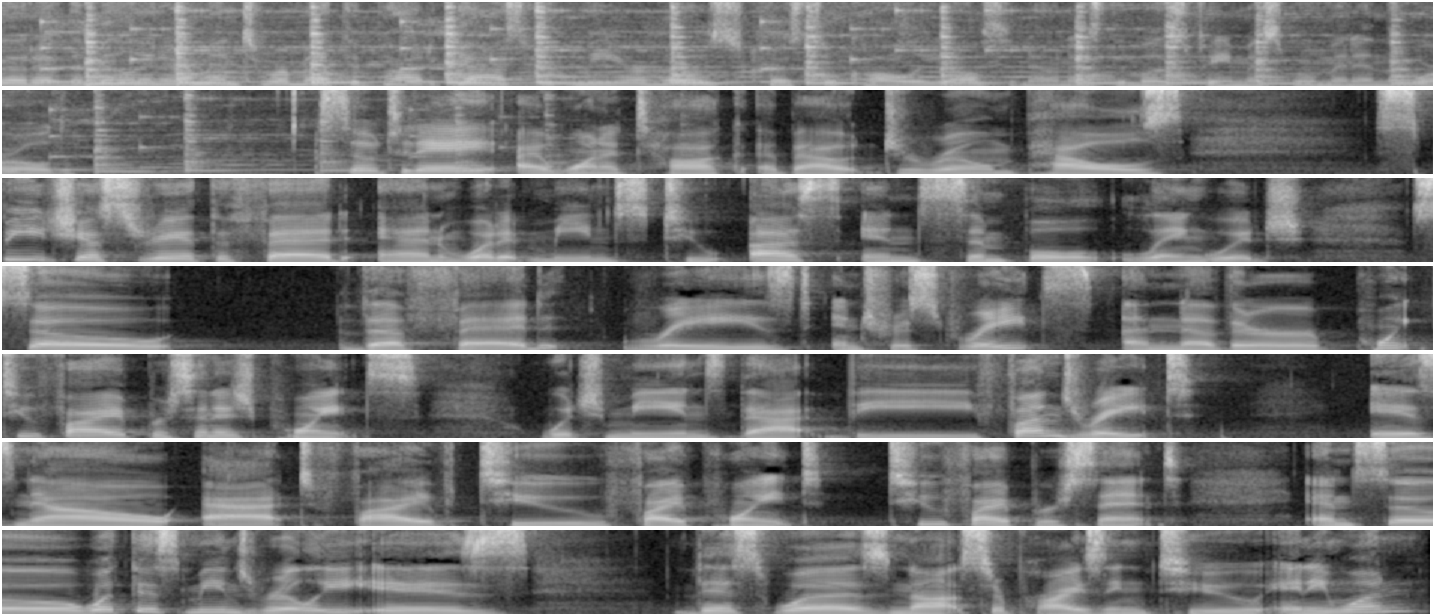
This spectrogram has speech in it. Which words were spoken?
episode of the Millionaire Mentor Method podcast with me, your host, Krystal Colley, also known as the most famous woman in the world. So, today I want to talk about Jerome Powell's speech yesterday at the Fed and what it means to us in simple language. So, the Fed raised interest rates another 0.25 percentage points, which means that the funds rate is now at 5 to 5.25%. And so, what this means really is this was not surprising to anyone.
